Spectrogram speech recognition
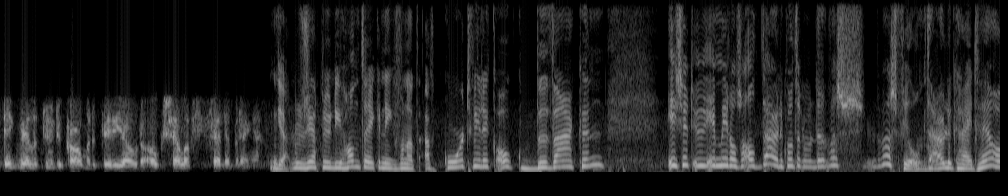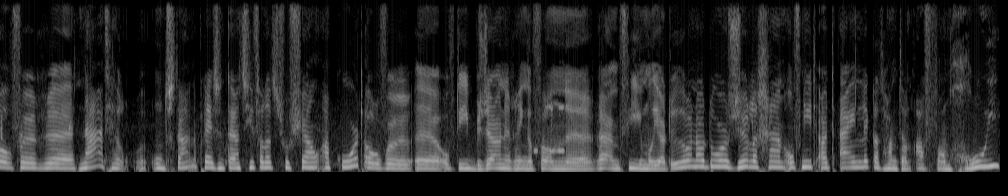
ik wil het nu de komende periode ook zelf verder brengen. Ja, nu zegt u die handtekening van het akkoord wil ik ook bewaken. Is het u inmiddels al duidelijk, want er, was, er was veel onduidelijkheid hè, over uh, na het ontstaan, de presentatie van het sociaal akkoord, over uh, of die bezuinigingen van uh, ruim 4 miljard euro nou door zullen gaan of niet uiteindelijk. Dat hangt dan af van groei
